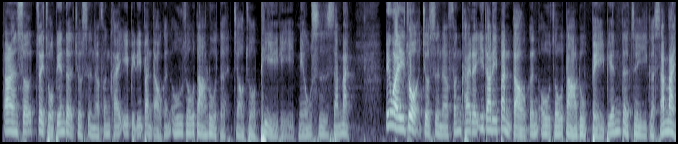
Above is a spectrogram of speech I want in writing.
当然说最左边的就是呢，分开伊比利半岛跟欧洲大陆的，叫做毗里牛斯山脉。另外一座就是呢，分开的意大利半岛跟欧洲大陆北边的这一个山脉，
